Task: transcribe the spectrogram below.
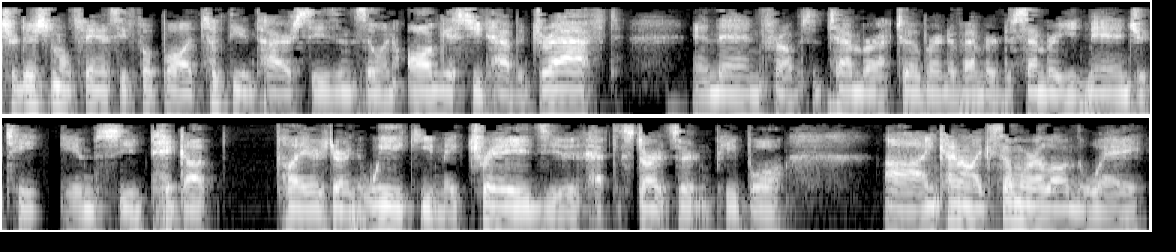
traditional fantasy football, it took the entire season. So in August, you'd have a draft. And then from September, October, November, December, you'd manage your teams. You'd pick up players during the week. You'd make trades. You'd have to start certain people. Uh, and kind of like somewhere along the way,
